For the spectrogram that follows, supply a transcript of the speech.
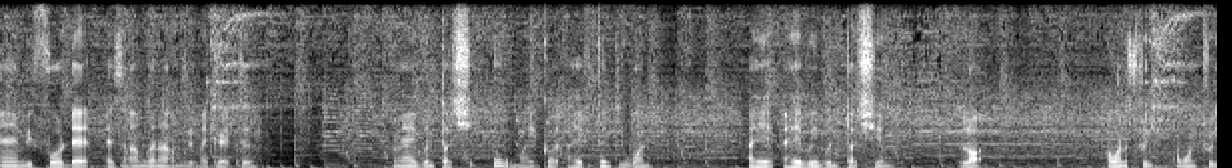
And before that, as I'm gonna upgrade my character. I mean, I haven't touched. Oh my god, I have 21. I I haven't even touched him a lot. I want a three. I want three.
